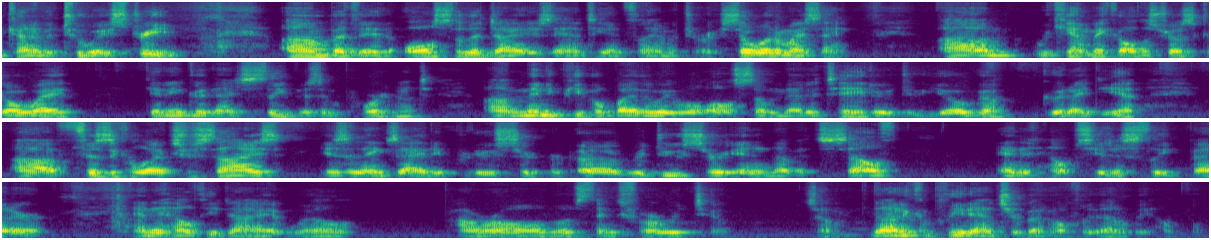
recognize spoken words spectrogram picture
kind of a two-way street. Um, but it, also the diet is anti-inflammatory. So what am I saying? Um, we can't make all the stress go away. Getting a good night's sleep is important. Uh, many people, by the way, will also meditate or do yoga. Good idea. Uh, physical exercise is an anxiety producer, uh, reducer in and of itself, and it helps you to sleep better. And a healthy diet will power all of those things forward too. So, not a complete answer, but hopefully that'll be helpful.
